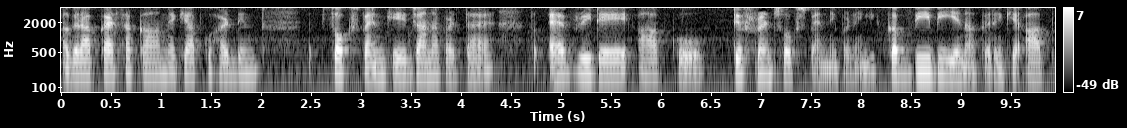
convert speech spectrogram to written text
اگر آپ کا ایسا کام ہے کہ آپ کو ہر دن سوکس پہن کے جانا پڑتا ہے، تو ایوری ڈے آپ کو ڈفرینٹ سوکس پہننی پڑیں گی۔ کبھی بھی یہ نہ کریں کہ آپ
